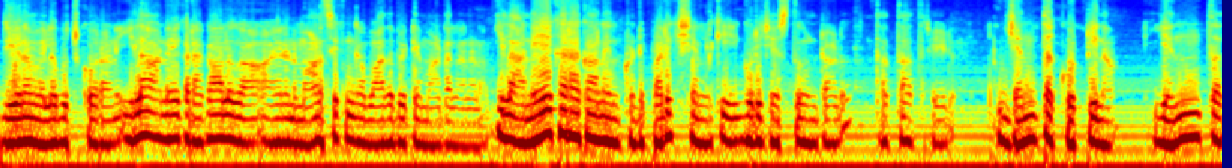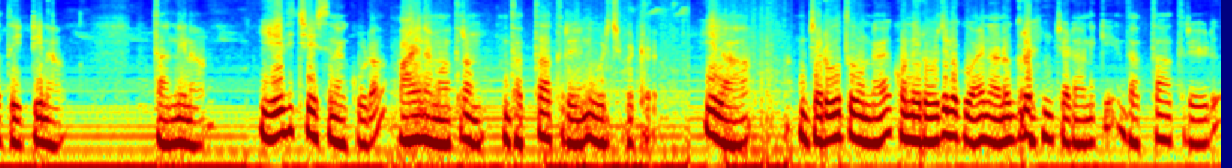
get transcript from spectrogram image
జీవనం వెళ్ళబుచ్చుకోరని ఇలా అనేక రకాలుగా ఆయనను మానసికంగా బాధ పెట్టే మాటలు అనడం. ఇలా అనేక రకాలైనటువంటి పరీక్షలకి గురి చేస్తూ ఉంటాడు దత్తాత్రేయుడు. ఎంత కొట్టినా ఎంత తిట్టినా తన్నినా ఏది చేసినా కూడా ఆయన మాత్రం దత్తాత్రేయుని విడిచిపెట్టాడు. ఇలా జరుగుతూ ఉండగా కొన్ని రోజులకు ఆయన అనుగ్రహించడానికి దత్తాత్రేయుడు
